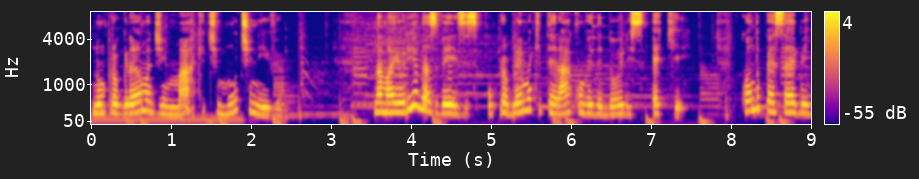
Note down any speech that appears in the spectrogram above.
num programa de marketing multinível. Na maioria das vezes, o problema que terá com vendedores é que, quando percebem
